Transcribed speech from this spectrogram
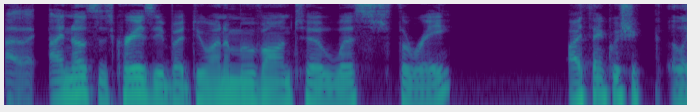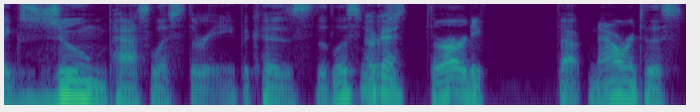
i, I know this is crazy but do you want to move on to list three I think we should like zoom past list three because the listeners, Okay. they're already about an hour into this.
